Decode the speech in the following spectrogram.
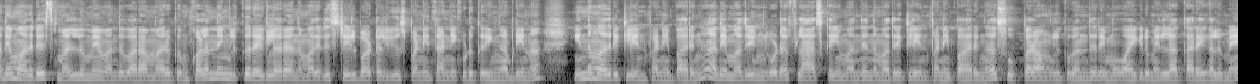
அதே மாதிரி ஸ்மெல்லுமே வந்து வராமல் இருக்கும். குழந்தைங்களுக்கு ரெகுலராக இந்த மாதிரி ஸ்டீல் பாட்டில் யூஸ் பண்ணி தண்ணி கொடுக்குறீங்க அப்படின்னா இந்த மாதிரி க்ளீன் பண்ணி பாருங்கள் அதே மாதிரி உங்களோட ஃப்ளாஸ்கையும் வந்து இந்த மாதிரி க்ளீன் பண்ணி பாருங்கள் சூப்பராக உங்களுக்கு வந்து ரிமூவ் ஆகிடும் எல்லா கரைகளுமே.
